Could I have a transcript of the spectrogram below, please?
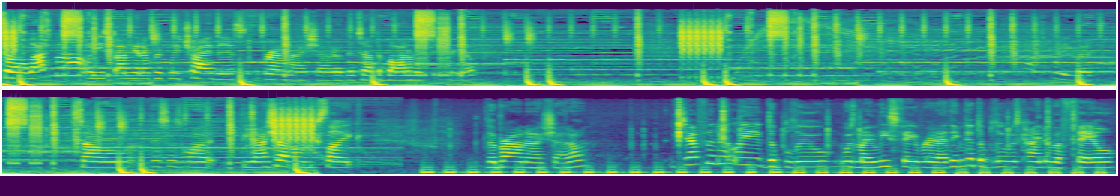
So last but not least, I'm going to quickly try this brown eyeshadow that's at the bottom of the trio. Pretty good. So this is what the eyeshadow looks like. The brown eyeshadow. Definitely the blue was my least favorite. I think that the blue was kind of a fail.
